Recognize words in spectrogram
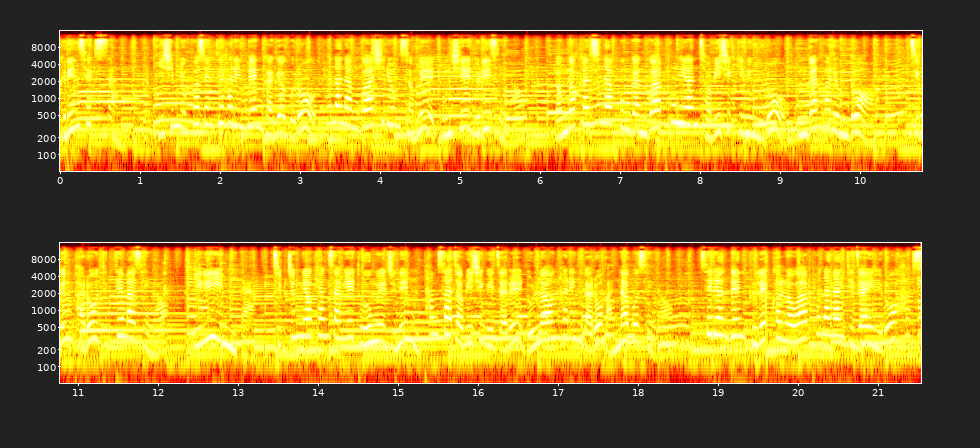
그린 색상 26% 할인된 가격으로 편안함과 실용성을 동시에 누리세요. 넉넉한 수납 공간과 편리한 접이식 기능으로 공간 활용도 업. 지금 바로 득템하세요. 1위입니다. 집중력 향상에 도움을 주는 탐사 접이식 의자를 놀라운 할인가로 만나보세요. 세련된 블랙 컬러와 편안한 디자인으로 학습,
